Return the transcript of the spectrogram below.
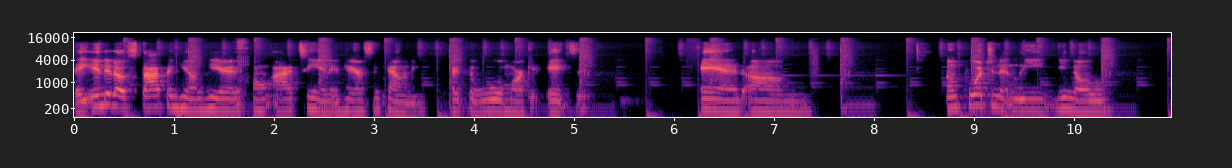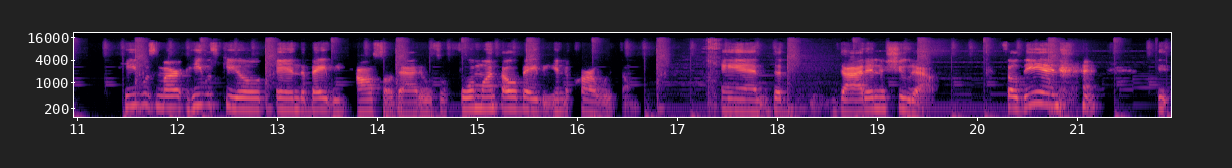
They ended up stopping him here on I-10 in Harrison County at the Woolmarket exit. And um, unfortunately, you know, he was mur- he was killed and the baby also died. It was a four month old baby in the car with them, and the died in a shootout. So then, it,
